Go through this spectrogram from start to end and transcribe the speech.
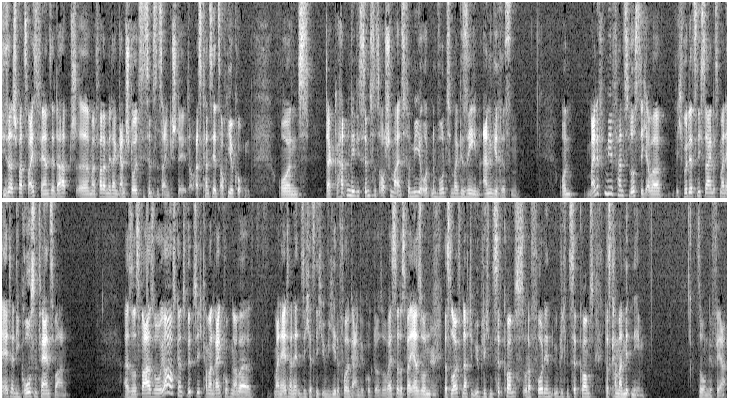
dieser Schwarz-Weiß-Fernseher, da hat äh, mein Vater mir dann ganz stolz die Simpsons eingestellt. Oh, das kannst du jetzt auch hier gucken. Und da hatten wir die Simpsons auch schon mal als Familie unten im Wohnzimmer gesehen, angerissen. Und meine Familie fand es lustig, aber ich würde jetzt nicht sagen, dass meine Eltern die großen Fans waren. Also es war so, ja, ist ganz witzig, kann man reingucken, aber meine Eltern hätten sich jetzt nicht irgendwie jede Folge angeguckt oder so. Weißt du, das war eher so ein, mhm. das läuft nach den üblichen Sitcoms oder vor den üblichen Sitcoms, das kann man mitnehmen. So ungefähr.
